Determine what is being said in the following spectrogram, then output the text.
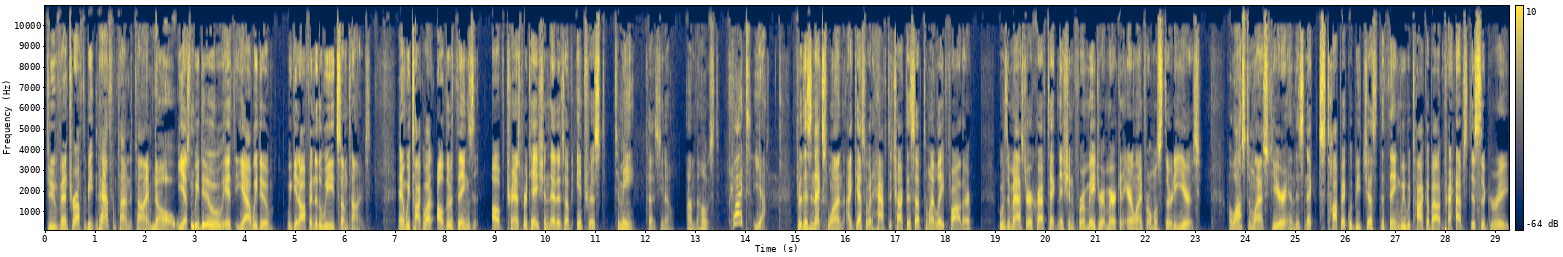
do venture off the beaten path from time to time. No. Yes, we do. It, yeah, we do. We get off into the weeds sometimes. And we talk about other things of transportation that is of interest to me because, you know, I'm the host. What? Yeah. For this next one, I guess I would have to chalk this up to my late father, who was a master aircraft technician for a major American airline for almost 30 years. I lost him last year, and this next topic would be just the thing we would talk about, perhaps disagree.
